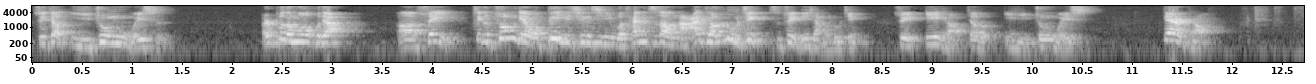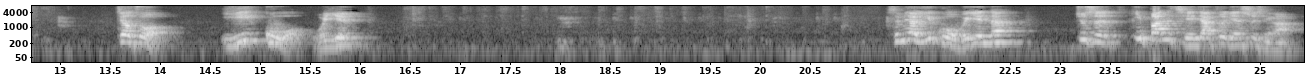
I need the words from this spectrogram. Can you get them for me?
所以叫以终为始，而不能模糊掉啊！所以这个终点我必须清晰，我才能知道哪一条路径是最理想的路径。所以第一条叫做以终为始，第二条叫做以果为因。什么叫以果为因呢？就是一般的企业家做一件事情啊，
